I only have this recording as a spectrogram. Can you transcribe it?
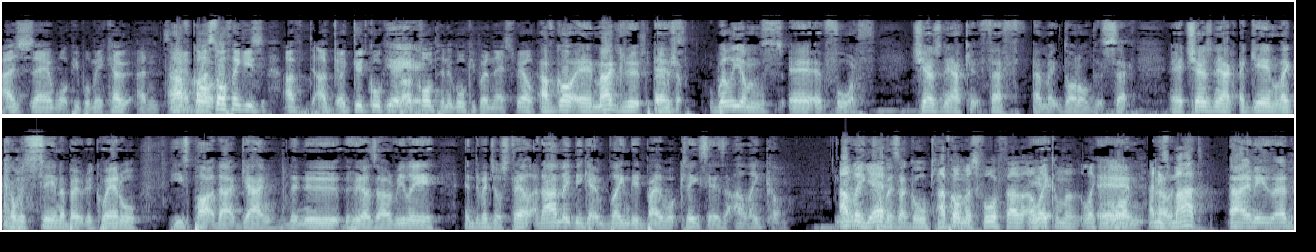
As uh, what people make out, and uh, I've but I still think he's a, a, a good goalkeeper, Yeah, yeah. a competent goalkeeper in the SPL. I've got uh, my group is Williams uh, at fourth, Cierzniak at fifth, and McDonald at sixth. Uh, Cierzniak again, like I was saying about Reguero, he's part of that gang. The new who has a really individual style, and I might be getting blinded by what Craig says. I like him. I like like, yeah, him as a goalkeeper. I've got him as fourth. I, I Yeah. like him, I like him a Um, lot, and he's I- mad. He's, and,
